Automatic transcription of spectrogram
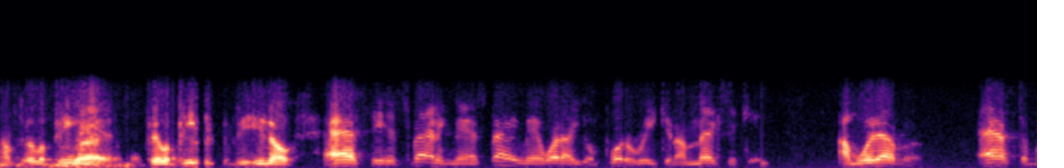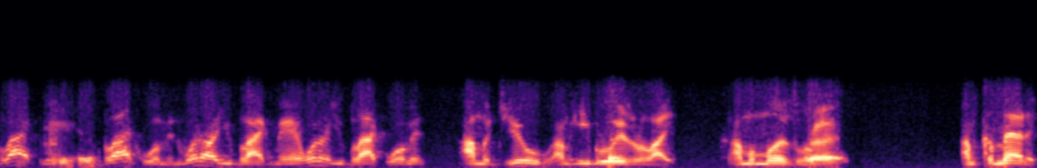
I'm Filipino, Right. Filipino. You know, ask the Hispanic man, Hispanic man, what are you? I'm Puerto Rican, I'm Mexican, I'm whatever. Ask the black man, the black woman, what are you, black man? What are you, black woman? I'm a Jew, I'm Hebrew Israelite, I'm a Muslim, Right. I'm Kemetic.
